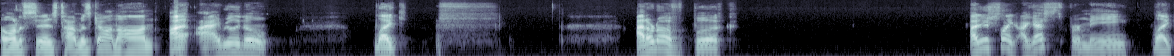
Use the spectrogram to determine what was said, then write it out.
Honestly, as time has gone on, I I really don't like. I don't know if book. I just like I guess for me, like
